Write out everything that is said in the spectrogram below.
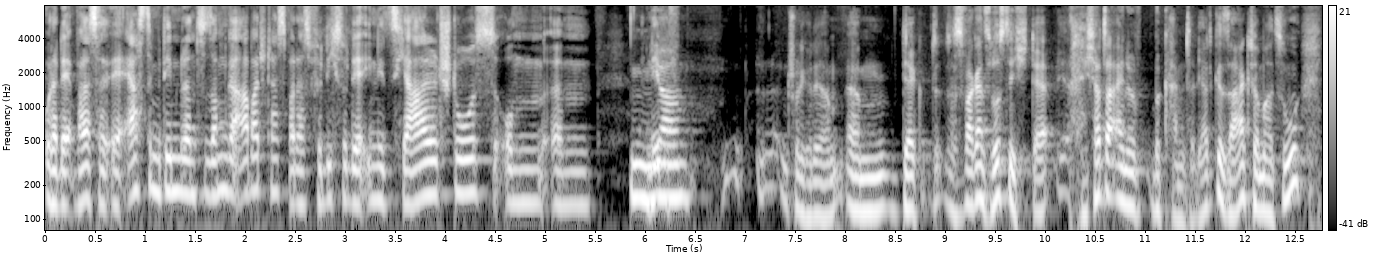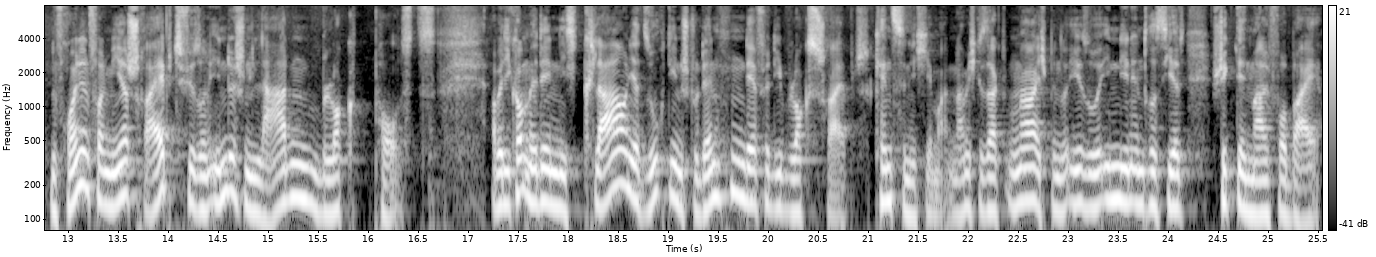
oder der, war das der erste, mit dem du dann zusammengearbeitet hast? War das für dich so der Initialstoß, um ähm, ja, Entschuldige, der, ähm, der, das war ganz lustig. Der, ich hatte eine Bekannte, die hat gesagt, hör mal zu, eine Freundin von mir schreibt für so einen indischen Laden Blogposts. Aber die kommt mit denen nicht klar und jetzt sucht die einen Studenten, der für die Blogs schreibt. Kennst du nicht jemanden? Da habe ich gesagt, na, ich bin so eh so Indien interessiert, schick den mal vorbei.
